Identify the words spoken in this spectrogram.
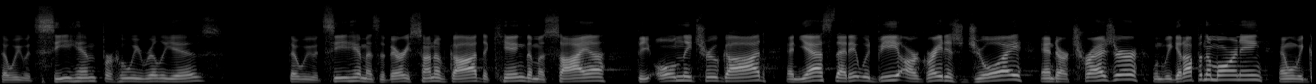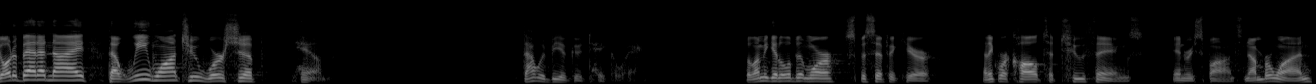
that we would see him for who he really is, that we would see him as the very Son of God, the King, the Messiah, the only true God. And yes, that it would be our greatest joy and our treasure when we get up in the morning and when we go to bed at night that we want to worship him. That would be a good takeaway. But let me get a little bit more specific here. I think we're called to two things in response. Number one,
